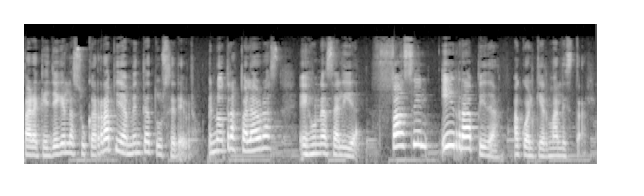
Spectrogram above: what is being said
para que llegue el azúcar rápidamente a tu cerebro. En otras palabras, es una salida fácil y rápida a cualquier malestar.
